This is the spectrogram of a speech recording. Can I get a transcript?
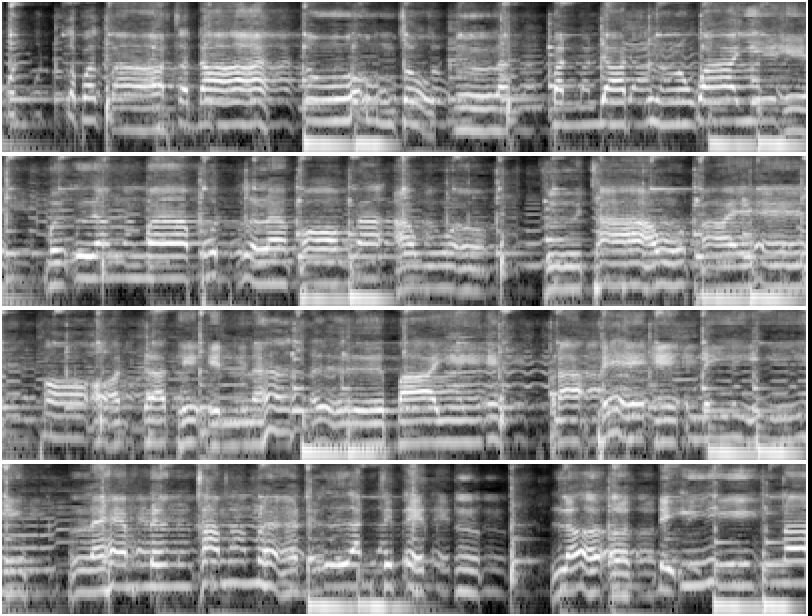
ทธและพระศาสดาลุงสุดละ บัญญัติไว้เมืองมาพุทธละของเรา คือชาวไทยทอดกระถินและเธอไปประเพณีแหลมหนึ่งคำเดือนสิบเอ็ดเลิกดีนั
